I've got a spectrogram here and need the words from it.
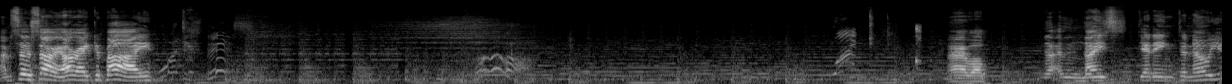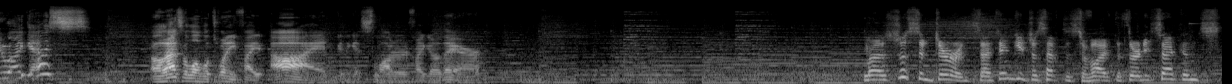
I'm so sorry. All right, goodbye. What is this? All right, well, n- nice getting to know you, I guess. Oh, that's a level 20 fight. I'm gonna get slaughtered if I go there. No, it's just endurance. I think you just have to survive the 30 seconds,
